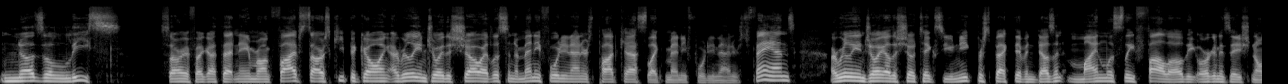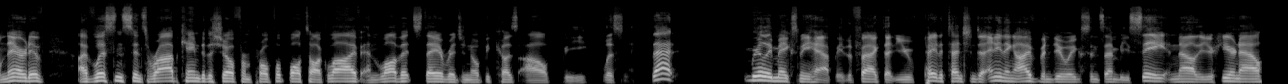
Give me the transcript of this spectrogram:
Nuzzalese. Sorry if I got that name wrong. Five stars. Keep it going. I really enjoy the show. I listen to many 49ers podcasts like many 49ers fans. I really enjoy how the show takes a unique perspective and doesn't mindlessly follow the organizational narrative. I've listened since Rob came to the show from Pro Football Talk Live and love it. Stay original because I'll be listening. That really makes me happy. The fact that you've paid attention to anything I've been doing since NBC and now that you're here now,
